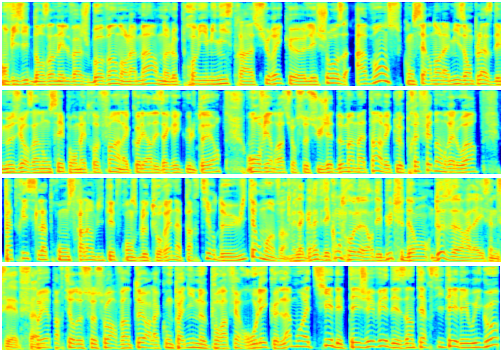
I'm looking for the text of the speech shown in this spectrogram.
En visite dans un élevage bovin dans la Marne, le Premier ministre a assuré que les choses avancent concernant la mise en place des mesures annoncées pour mettre fin à la colère des agriculteurs. On reviendra sur ce sujet demain matin avec le préfet d'Indre-et-Loire, Patrice Latron sera l'invité de France Bleu Touraine à partir de 8h20. La grève des contrôleurs débute dans deux heures à la SNCF. Oui, à partir de ce soir 20h, la compagnie ne pourra faire rouler que la moitié des TGV, des Intercités et des Ouigo.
